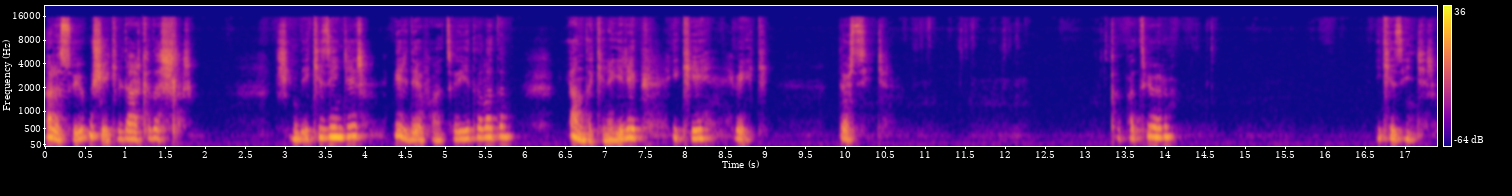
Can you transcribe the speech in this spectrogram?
ara suyu bu şekilde arkadaşlar. Şimdi iki zincir bir defa tığı doladım. Yandakine girip 2 ve 2 4 zincir. Kapatıyorum. 2 zincir.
